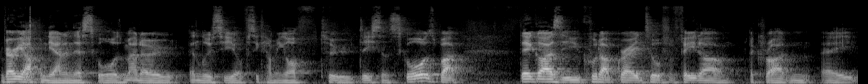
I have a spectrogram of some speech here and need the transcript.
Very up and down in their scores. Maddo and Lucy obviously coming off to decent scores, but they're guys that you could upgrade to a Fifita, a Crichton, a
